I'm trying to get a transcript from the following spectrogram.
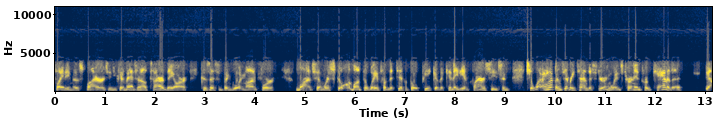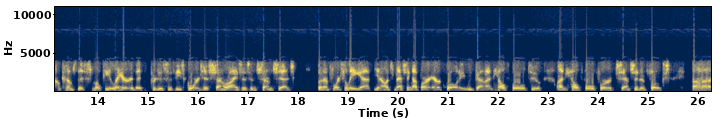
fighting those fires, and you can imagine how tired they are because this has been going on for months, and we're still a month away from the typical peak of the Canadian fire season. So, what happens every time the steering winds turn in from Canada? Down comes this smoky layer that produces these gorgeous sunrises and sunsets. But unfortunately, uh, you know, it's messing up our air quality. We've got unhealthful to unhealthful for sensitive folks uh,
